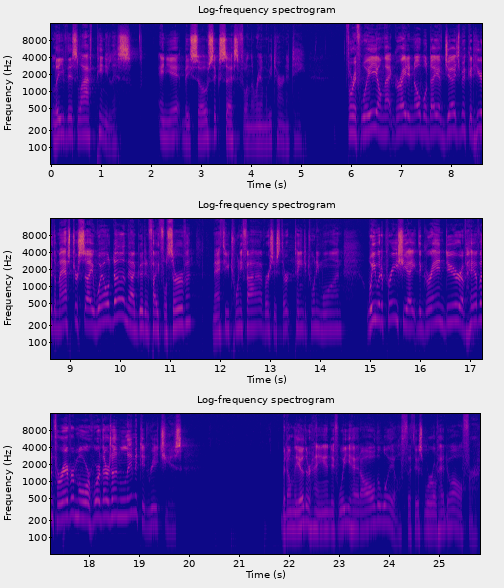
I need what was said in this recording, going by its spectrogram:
leave this life penniless and yet be so successful in the realm of eternity. For if we, on that great and noble day of judgment, could hear the Master say, Well done, thou good and faithful servant, Matthew 25, verses 13 to 21, we would appreciate the grandeur of heaven forevermore where there's unlimited riches. But on the other hand, if we had all the wealth that this world had to offer,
